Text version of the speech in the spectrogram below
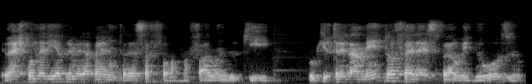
eu responderia a primeira pergunta dessa forma, falando que o que o treinamento oferece para o idoso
